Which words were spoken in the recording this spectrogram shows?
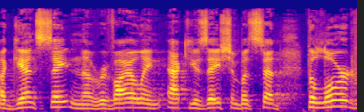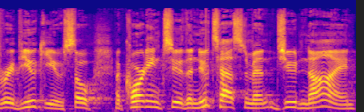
against Satan a reviling accusation, but said, The Lord rebuke you. So, according to the New Testament, Jude 9,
